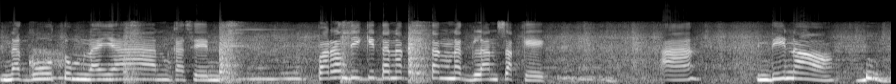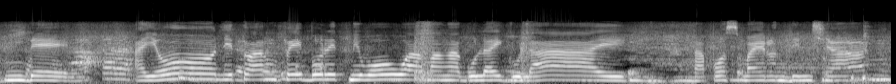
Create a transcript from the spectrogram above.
nagutom na yan kasi parang di kita nakitang nag-lunch sa cake. Ah? Hindi na. Hindi. Ayun, ito ang favorite ni Wowa, mga gulay-gulay. Tapos mayroon din siyang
